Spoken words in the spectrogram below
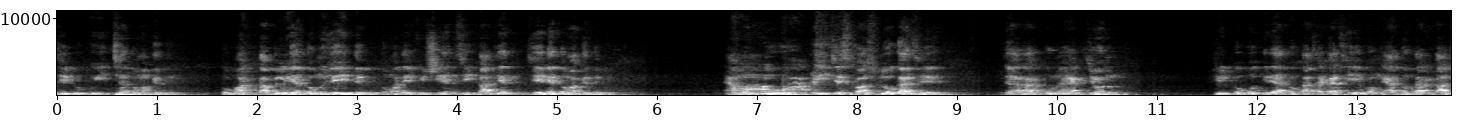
যেটুকু ইচ্ছা তোমাকে দেবে। তোমার কাবিলিয়াত অনুযায়ী দেবে, তোমার এফিসিয়েন্সি কাজের জেনে তোমাকে দেবে। এমন বহু এইচএস পাস লোক আছে, যারা কোনো একজন শিল্পপতির এত কাছাকাছি এবং এত তার কাজ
